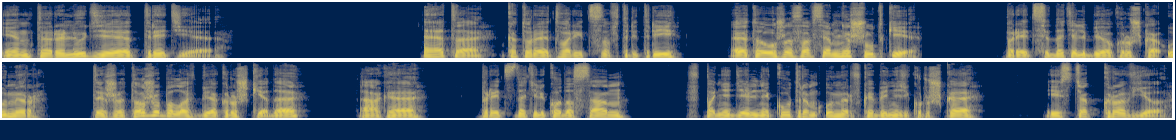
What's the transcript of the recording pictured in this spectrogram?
Интерлюдия третья. Это, которое творится в 3-3, это уже совсем не шутки. Председатель биокружка умер. Ты же тоже была в биокружке, да? Ага. Председатель кода Сан в понедельник утром умер в кабинете кружка. Истек кровью.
